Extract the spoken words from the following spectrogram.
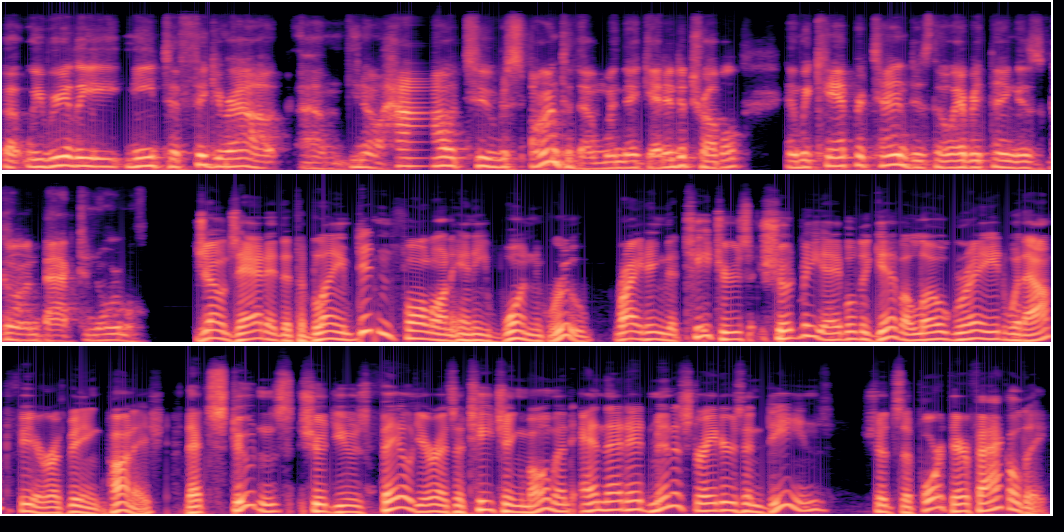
but we really need to figure out, um, you know, how to respond to them when they get into trouble. And we can't pretend as though everything has gone back to normal. Jones added that the blame didn't fall on any one group, writing that teachers should be able to give a low grade without fear of being punished, that students should use failure as a teaching moment, and that administrators and deans should support their faculty.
